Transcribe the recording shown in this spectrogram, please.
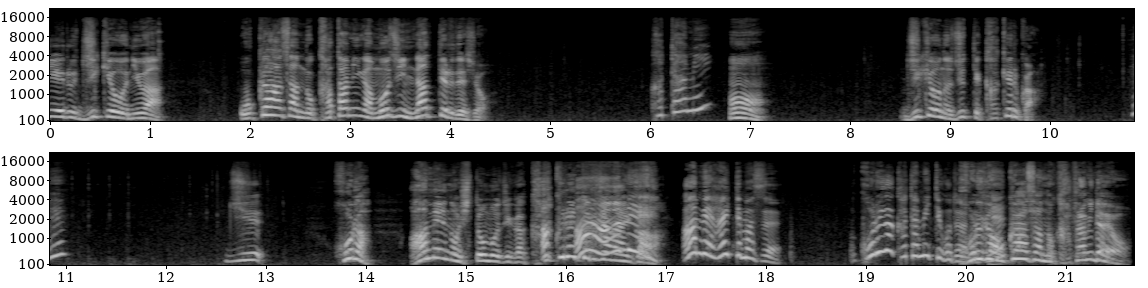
える儒教にはお母さんの形見が文字になってるでしょ。形見？うん。儒教の儒って書けるか？十ほら雨の一文字が隠れてるじゃないか。雨。入ってます。これが形見っていうことなんですね。これがお母さんの形見だよ。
